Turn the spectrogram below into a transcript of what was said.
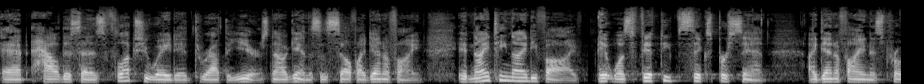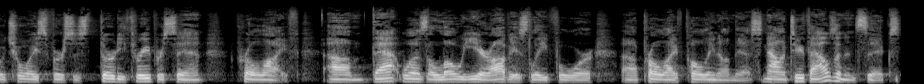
at how this has fluctuated throughout the years. Now again, this is self-identifying. In 1995, it was 56% identifying as pro-choice versus 33% pro-life. Um, that was a low year, obviously, for uh, pro-life polling on this. Now, in 2006,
